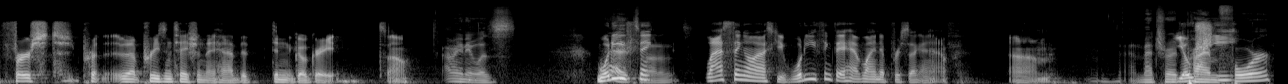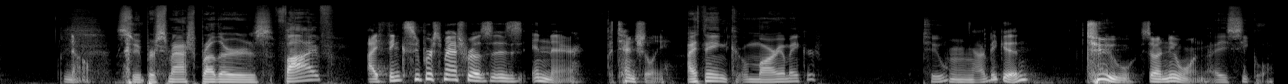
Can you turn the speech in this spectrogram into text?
first pre- presentation they had that didn't go great. So I mean, it was. What do you think? Last thing I'll ask you: What do you think they have lined up for second half? Um, Metroid Yoshi, Prime Four. No. Super Smash Brothers 5? I think Super Smash Bros. is in there, potentially. I think Mario Maker 2. Mm, that'd be good. 2, so a new one. A sequel.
